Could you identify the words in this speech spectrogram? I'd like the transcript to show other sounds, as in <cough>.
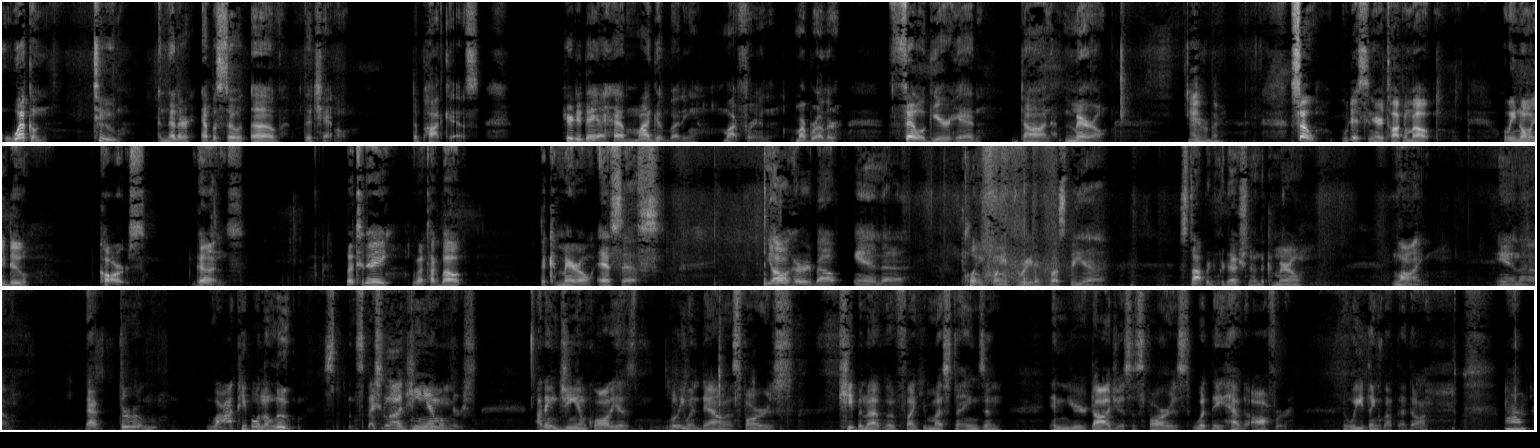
Welcome to another episode of the channel, the podcast. Here today, I have my good buddy, my friend, my brother, fellow gearhead, Don Merrill. Hey, everybody. So, we're just sitting here talking about what we normally do cars, guns. But today, we're going to talk about the Camaro SS. Y'all heard about in uh, 2023 that to be uh, stopping production on the Camaro line. And um, that threw a lot of people in the loop, especially a lot of GM owners. I think GM quality has really went down as far as keeping up with like your Mustangs and and your Dodges as far as what they have to offer. And what do you think about that, Don? Well,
